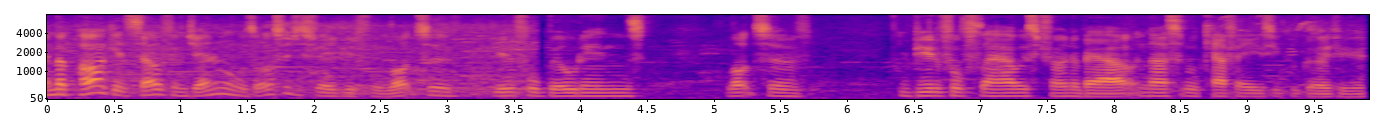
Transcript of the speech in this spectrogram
And the park itself in general was also just very beautiful. Lots of beautiful buildings, lots of beautiful flowers thrown about, nice little cafes you could go to.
